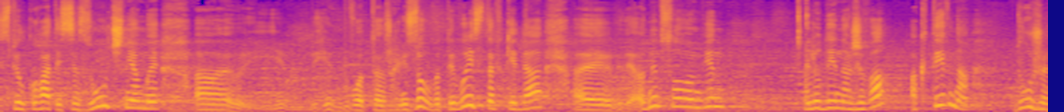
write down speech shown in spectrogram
спілкуватися з учнями. е, От, організовувати виставки. Да. Е, Одним словом, він людина жива, активна, дуже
